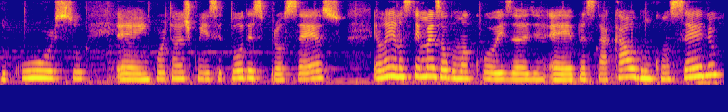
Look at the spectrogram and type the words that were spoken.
do curso. É importante conhecer todo esse processo. Helena, você tem mais alguma coisa é, para destacar? Algum conselho?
